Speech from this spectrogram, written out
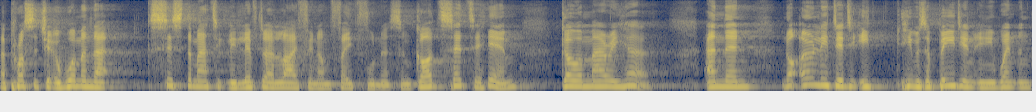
A prostitute, a woman that systematically lived her life in unfaithfulness. And God said to him, Go and marry her. And then not only did he, he was obedient and he went and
